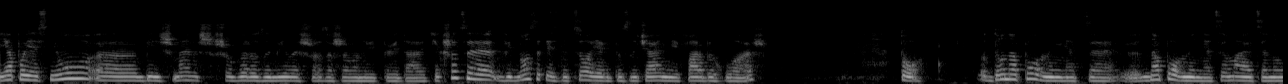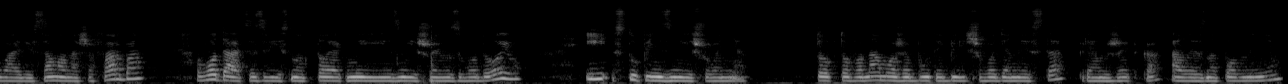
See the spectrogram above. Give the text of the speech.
Я поясню е, більш-менш, щоб ви розуміли, що, за що вони відповідають. Якщо це відноситись до цього як до звичайної фарби гуаш, то до наповнення це наповнення це мається на увазі сама наша фарба. Вода це, звісно, то, як ми її змішуємо з водою, і ступінь змішування. Тобто вона може бути більш водяниста, прям жидка, але з наповненням.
